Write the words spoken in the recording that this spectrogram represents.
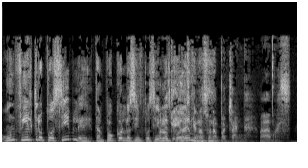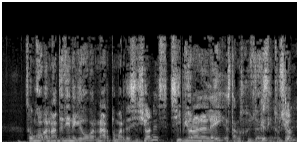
un filtro posible. Tampoco los Pero lo imposibles que digo es podemos. que no es una pachanga, nada más. O sea, un gobernante tiene que gobernar, tomar decisiones. Si viola la ley, están los juicios de destitución.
